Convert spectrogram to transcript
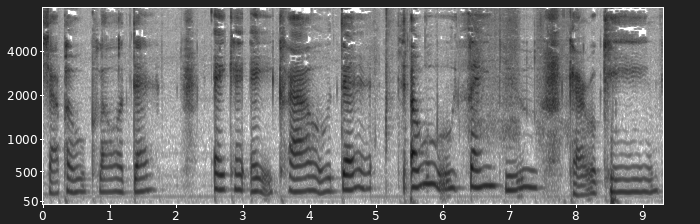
Chapeau Claudette, aka Claudette. Oh, thank you, Carole King.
